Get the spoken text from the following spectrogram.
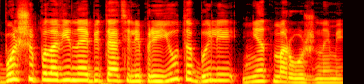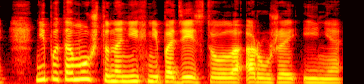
больше половины обитателей приюта были неотмороженными. Не потому что на них не подействовало оружие иния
